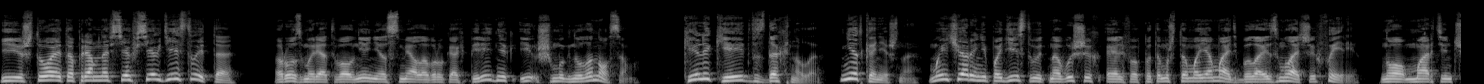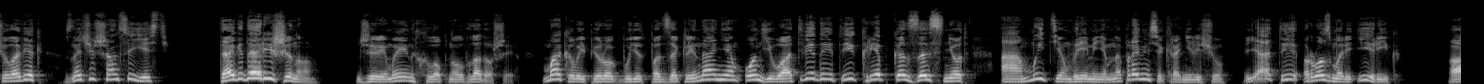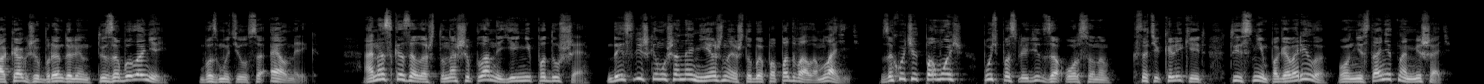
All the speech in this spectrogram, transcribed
«И что, это прям на всех-всех действует-то?» Розмари от волнения смяла в руках передник и шмыгнула носом. Келли Кейт вздохнула. «Нет, конечно. Мои чары не подействуют на высших эльфов, потому что моя мать была из младших Фейри. Но Мартин человек, значит, шансы есть». «Тогда решено!» Джерри Мэйн хлопнул в ладоши. «Маковый пирог будет под заклинанием, он его отведает и крепко заснет, а мы тем временем направимся к хранилищу. Я, ты, Розмари и Рик». «А как же, Брэндолин, ты забыл о ней?» — возмутился Элмерик. Она сказала, что наши планы ей не по душе. Да и слишком уж она нежная, чтобы по подвалам лазить. Захочет помочь, пусть последит за Орсоном. Кстати, Каликейт, ты с ним поговорила? Он не станет нам мешать?»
